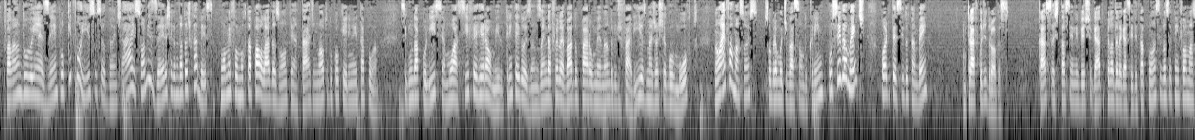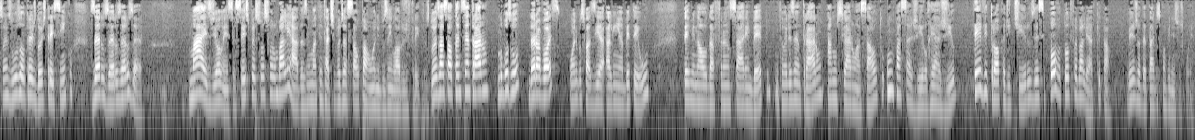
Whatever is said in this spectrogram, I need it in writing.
Falando em exemplo, o que foi isso, seu Dante? Ai, só miséria, chega a me dar dor de cabeça. Um homem foi morto a pauladas ontem à tarde no alto do Coqueirinho, em Itapuã. Segundo a polícia, Moacir Ferreira Almeida, 32 anos, ainda foi levado para o Menandro de Farias, mas já chegou morto. Não há informações sobre a motivação do crime. Possivelmente pode ter sido também um tráfico de drogas. O caso está sendo investigado pela Delegacia de Itapuã. Se você tem informações, usa o 3235-0000. Mais violência. Seis pessoas foram baleadas em uma tentativa de assalto a ônibus em Lauro de Freitas. Dois assaltantes entraram no Buzu, deram a voz. O ônibus fazia a linha BTU terminal da França Arembepe. Então eles entraram, anunciaram o assalto, um passageiro reagiu, teve troca de tiros e esse povo todo foi baleado. Que tal? Veja detalhes com Vinícius Cunha.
